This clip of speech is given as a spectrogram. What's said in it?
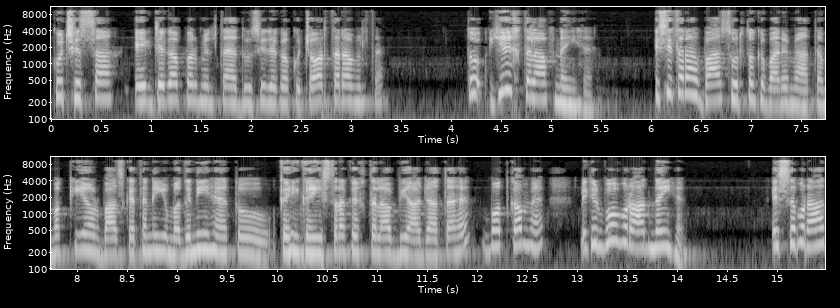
کچھ حصہ ایک جگہ پر ملتا ہے، دوسری جگہ کچھ اور طرح ملتا ہے۔ تو یہ اختلاف نہیں ہے۔ اسی طرح بعض صورتوں کے بارے میں آتا ہے، مکی اور بعض کہتے ہیں، نہیں، یہ مدنی ہے تو کہیں کہیں اس طرح کا اختلاف بھی آ جاتا ہے۔ بہت کم ہے، لیکن وہ مراد نہیں ہے۔ اس سے مراد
